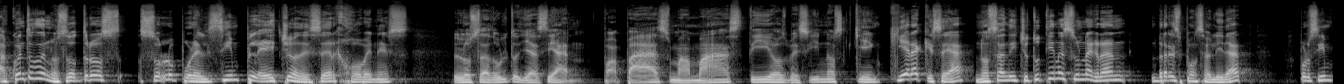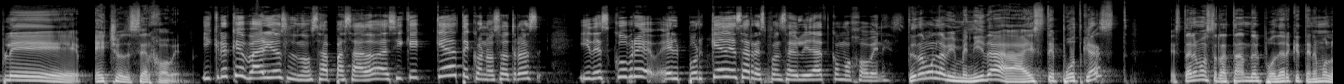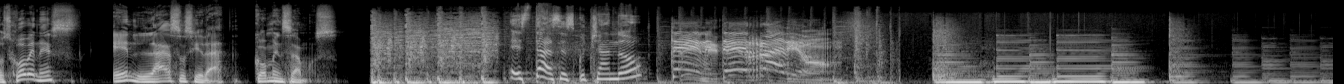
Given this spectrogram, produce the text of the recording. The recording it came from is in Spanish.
¿A cuántos de nosotros, solo por el simple hecho de ser jóvenes, los adultos, ya sean papás, mamás, tíos, vecinos, quien quiera que sea, nos han dicho, tú tienes una gran responsabilidad por simple hecho de ser joven. Y creo que varios nos ha pasado, así que quédate con nosotros y descubre el porqué de esa responsabilidad como jóvenes. Te damos la bienvenida a este podcast. Estaremos tratando el poder que tenemos los jóvenes en la sociedad. Comenzamos. Estás escuchando TNT Radio.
